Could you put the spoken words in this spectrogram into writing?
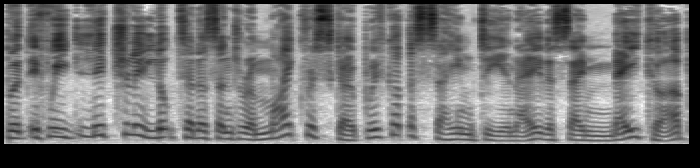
But if we literally looked at us under a microscope, we've got the same DNA, the same makeup,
